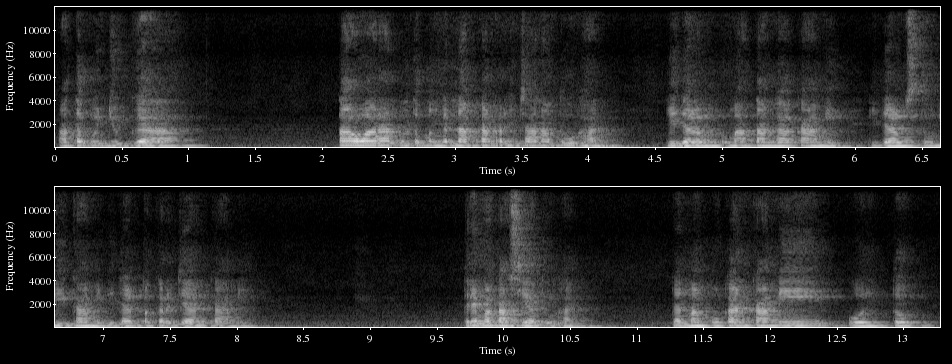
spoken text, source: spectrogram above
ataupun juga tawaran untuk menggenapkan rencana Tuhan di dalam rumah tangga kami, di dalam studi kami, di dalam pekerjaan kami. Terima kasih ya Tuhan, dan mampukan kami untuk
